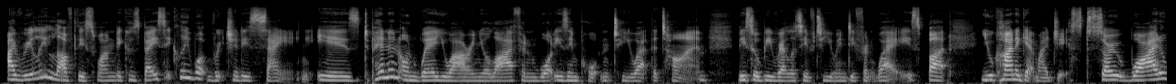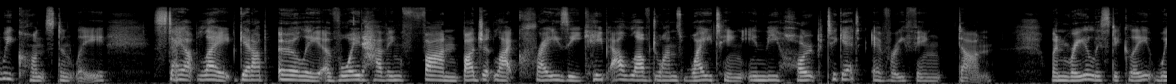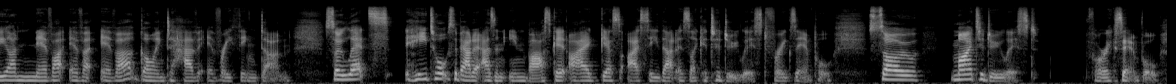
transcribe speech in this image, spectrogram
I really love this one because basically what Richard is saying is dependent on where you are in your life and what is important to you at the time, this will be relative to you in different ways, but you'll kind of get my gist. So, why do we constantly stay up late, get up early, avoid having fun, budget like crazy, keep our loved ones waiting in the hope to get everything done? When realistically, we are never, ever, ever going to have everything done. So let's, he talks about it as an in basket. I guess I see that as like a to do list, for example. So, my to do list, for example,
